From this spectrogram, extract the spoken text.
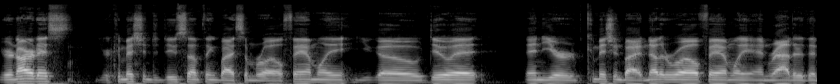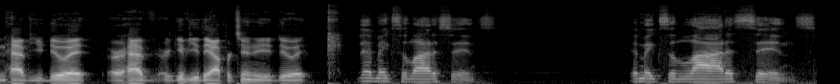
you're an artist, you're commissioned to do something by some royal family, you go do it, then you're commissioned by another royal family and rather than have you do it or have or give you the opportunity to do it, that makes a lot of sense. That makes a lot of sense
